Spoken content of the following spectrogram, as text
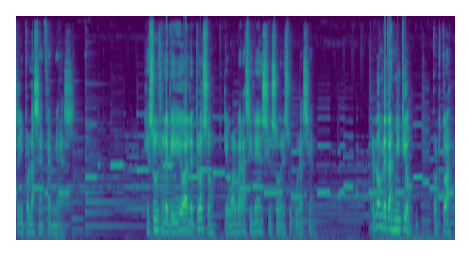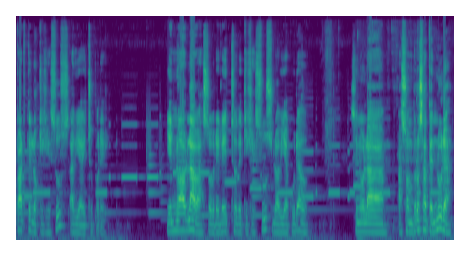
y por las enfermeras. Jesús le pidió al leproso que guardara silencio sobre su curación. Pero el hombre transmitió por todas partes lo que Jesús había hecho por él. Y él no hablaba sobre el hecho de que Jesús lo había curado, sino la asombrosa ternura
